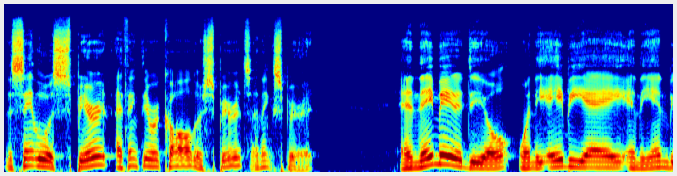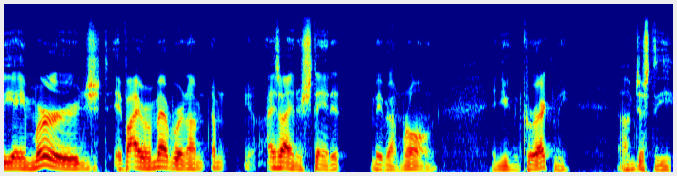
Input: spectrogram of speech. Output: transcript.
the St. Louis Spirit, I think they were called, or Spirits, I think Spirit. And they made a deal when the ABA and the NBA merged, if I remember, and I'm, I'm you know, as I understand it, maybe I'm wrong, and you can correct me. I'm just the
